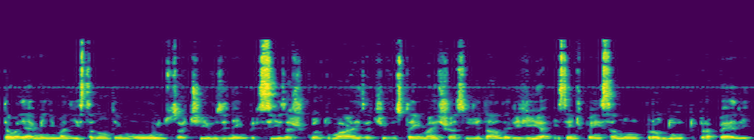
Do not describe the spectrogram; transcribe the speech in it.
Então ele é minimalista, não tem muitos ativos e nem precisa, acho que quanto mais ativos tem, mais chance de dar alergia. E se a gente pensa num produto para pele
